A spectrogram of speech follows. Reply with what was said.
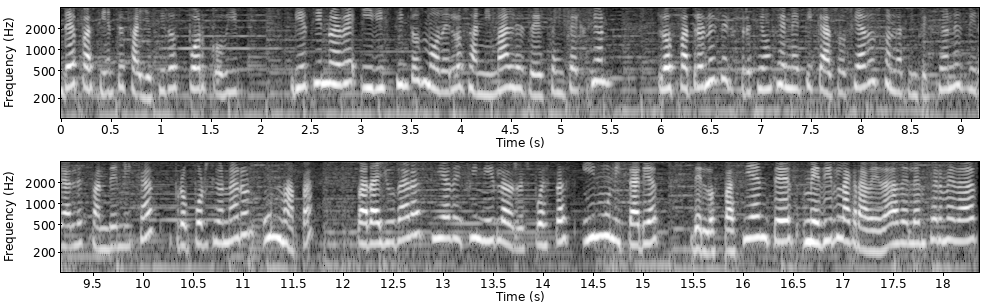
de pacientes fallecidos por COVID-19 y distintos modelos animales de esta infección. Los patrones de expresión genética asociados con las infecciones virales pandémicas proporcionaron un mapa para ayudar así a definir las respuestas inmunitarias de los pacientes, medir la gravedad de la enfermedad,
